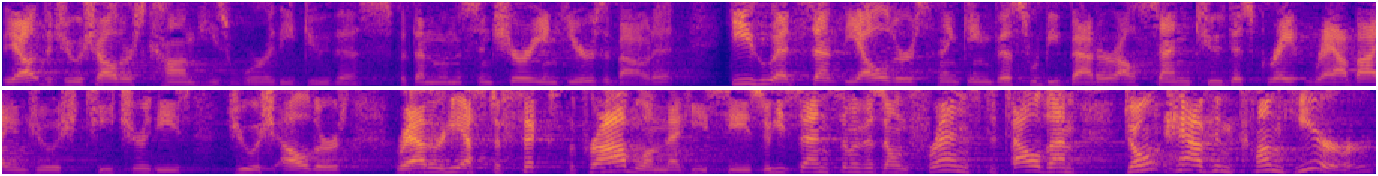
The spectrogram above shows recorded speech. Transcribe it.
The, the Jewish elders come, he's worthy, do this. But then when the centurion hears about it, he who had sent the elders thinking this would be better, I'll send to this great rabbi and Jewish teacher, these Jewish elders, rather he has to fix the problem that he sees. So he sends some of his own friends to tell them, don't have him come here.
